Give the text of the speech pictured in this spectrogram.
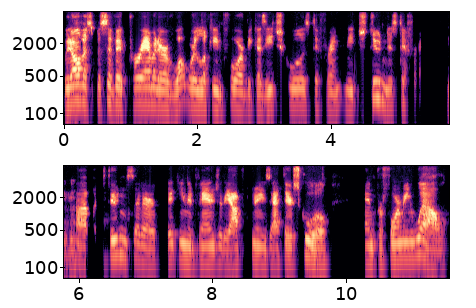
we don't have a specific parameter of what we're looking for because each school is different and each student is different. Mm-hmm. Uh, but students that are taking advantage of the opportunities at their school and performing well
